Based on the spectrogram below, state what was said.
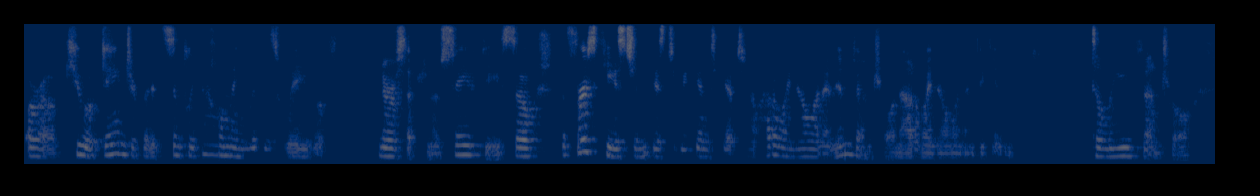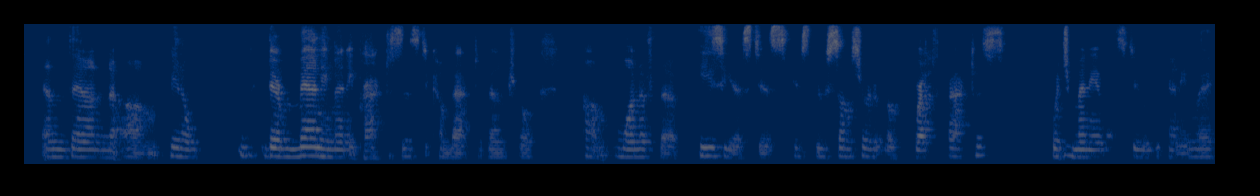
or a cue of danger, but it's simply mm. coming with this wave of neuroception of safety. So the first key is to is to begin to get to know how do I know when I'm in ventral and how do I know when I'm beginning to leave ventral. And then, um, you know, there are many, many practices to come back to ventral. Um, one of the easiest is, is through some sort of a breath practice, which many of us do anyway.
